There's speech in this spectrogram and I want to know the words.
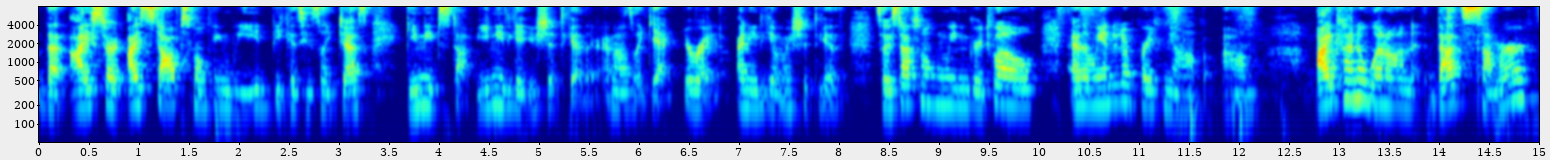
that I start I stopped smoking weed because he's like, Jess, you need to stop. You need to get your shit together. And I was like, yeah, you're right. I need to get my shit together. So I stopped smoking weed in grade 12 and then we ended up breaking up. Um, I kind of went on that summer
